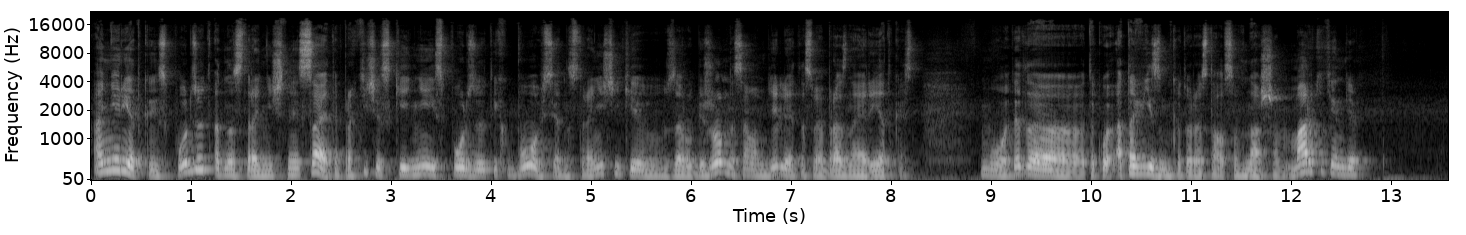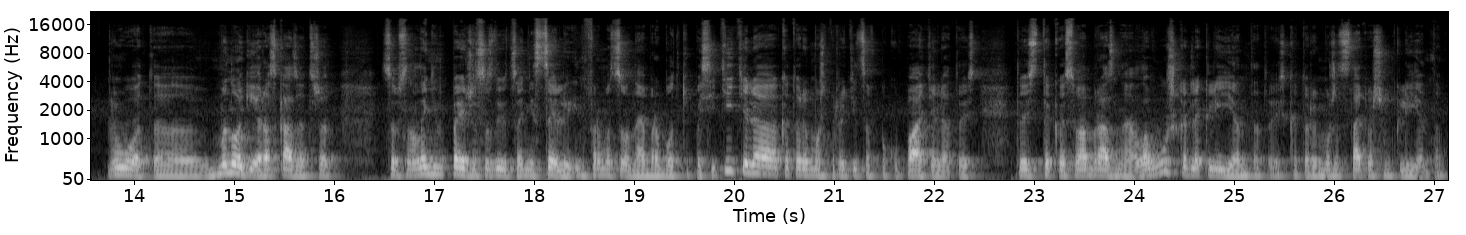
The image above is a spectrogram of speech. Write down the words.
Они редко используют одностраничные сайты, практически не используют их вовсе. Одностраничники за рубежом на самом деле это своеобразная редкость. Вот, это такой атовизм, который остался в нашем маркетинге. Вот, э, многие рассказывают, что Собственно, landing page и создаются они с целью информационной обработки посетителя, который может превратиться в покупателя, то есть, то есть такая своеобразная ловушка для клиента, то есть, который может стать вашим клиентом.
